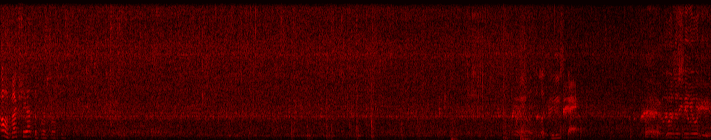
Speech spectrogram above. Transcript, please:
Oh, I'm actually at the post office. Well, look who's back. Yeah, good to see you again.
